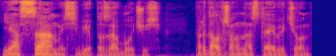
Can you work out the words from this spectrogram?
Я сам о себе позабочусь, продолжал настаивать он.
